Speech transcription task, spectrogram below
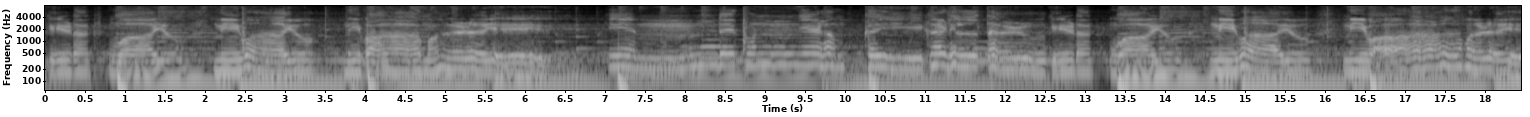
തഴുകിടാൻ വായോ? നീ വായോ? നീ വാമഴയേ എന്റെ കുഞ്ഞിളം കൈകളിൽ തഴുകിടാൻ വായോ? നീ വായോ? നീ വാമഴയേ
